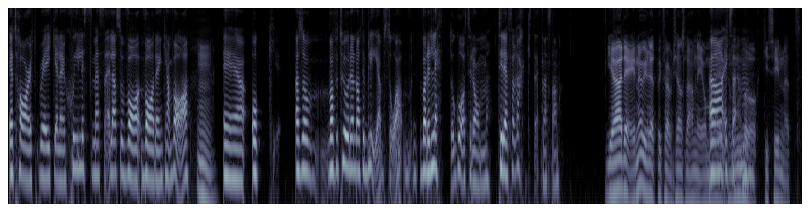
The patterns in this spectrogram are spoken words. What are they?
ett heartbreak eller en skilsmässa, eller alltså vad, vad den kan vara. Mm. Eh, och alltså varför tror du ändå att det blev så? Var det lätt att gå till dem, till det föraktet nästan? Ja det är nog en rätt bekväm känsla att hamna i om man Ja, är liksom exakt. Mm. mörk i sinnet.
